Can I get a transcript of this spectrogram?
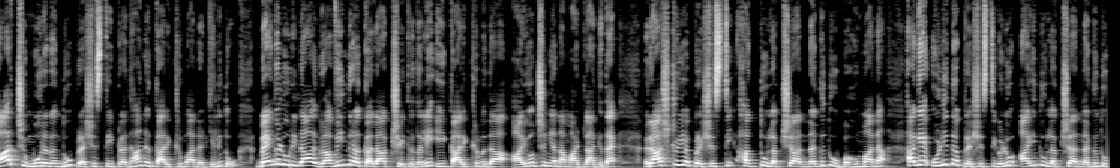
ಮಾರ್ಚ್ ಮೂರರಂದು ಪ್ರಶಸ್ತಿ ಪ್ರದಾನ ಕಾರ್ಯಕ್ರಮ ನಡೆಯಲಿದ್ದು, ಬೆಂಗಳೂರಿನ ರವೀಂದ್ರ ಕಲಾ ಕ್ಷೇತ್ರದಲ್ಲಿ ಈ ಕಾರ್ಯಕ್ರಮದ ಆಯೋಜನೆಯನ್ನ ಮಾಡಲಾಗಿದೆ. ರಾಷ್ಟ್ರೀಯ ಪ್ರಶಸ್ತಿ ಹತ್ತು ಲಕ್ಷ ನಗದು ಬಹುಮಾನ, ಹಾಗೆ ಉಳಿದ ಪ್ರಶಸ್ತಿಗಳು ಐದು ಲಕ್ಷ ನಗದು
